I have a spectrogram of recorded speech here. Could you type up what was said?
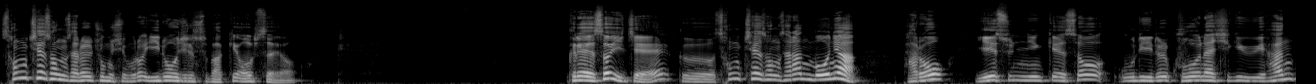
성체 성사를 중심으로 이루어질 수밖에 없어요. 그래서 이제 그 성체 성사란 뭐냐? 바로 예수님께서 우리를 구원하시기 위한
